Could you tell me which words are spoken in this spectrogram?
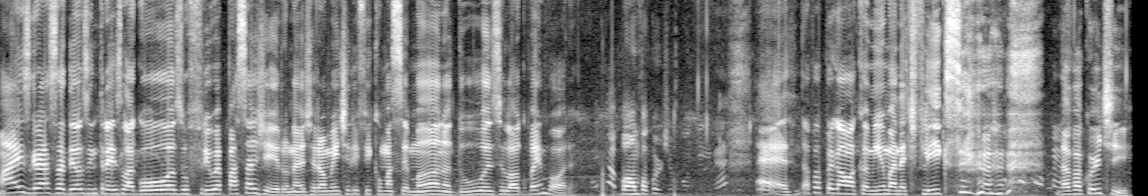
Mas graças a Deus em Três Lagoas o frio é passageiro, né? Geralmente ele fica uma semana, duas e logo vai embora. Tá bom para curtir um pouquinho, né? É, dá para pegar uma caminha, uma Netflix, dá para curtir.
